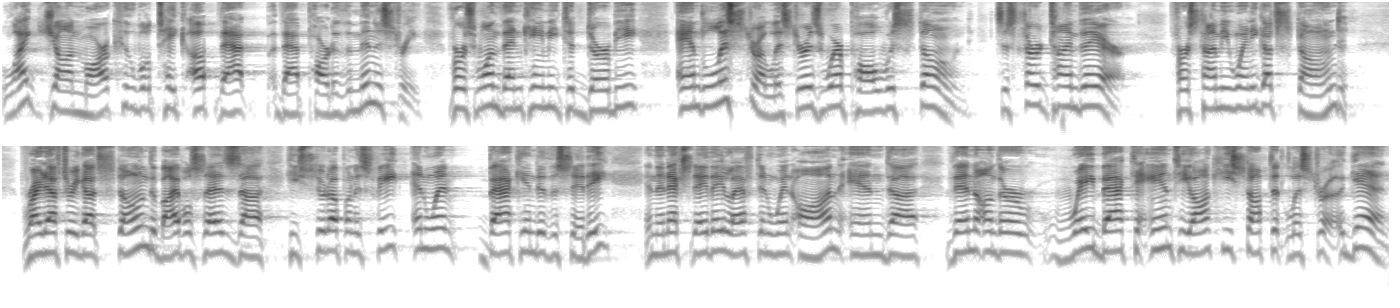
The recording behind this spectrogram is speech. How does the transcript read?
like John Mark who will take up that, that part of the ministry. Verse 1 Then came he to Derbe and Lystra. Lystra is where Paul was stoned. It's his third time there. First time he went, he got stoned. Right after he got stoned, the Bible says uh, he stood up on his feet and went back into the city. And the next day they left and went on. And uh, then on their way back to Antioch, he stopped at Lystra again.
